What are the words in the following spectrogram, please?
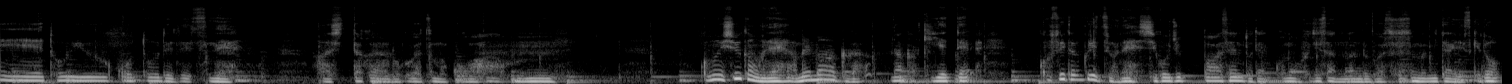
えー、ということでですね明日から6月も後半うんこの1週間はね雨マークがなんか消えて降水確率はね45。0%でこの富士山の南麓が進むみたいですけど、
